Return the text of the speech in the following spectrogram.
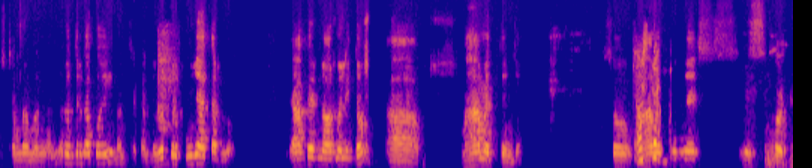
अष्टम मंगल रुद्र का कोई मंत्र कर लो रुद्र पूजा कर लो या फिर नॉर्मली तो महामृत्युंजय। सो महामृत्युंजय इज़ गुड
